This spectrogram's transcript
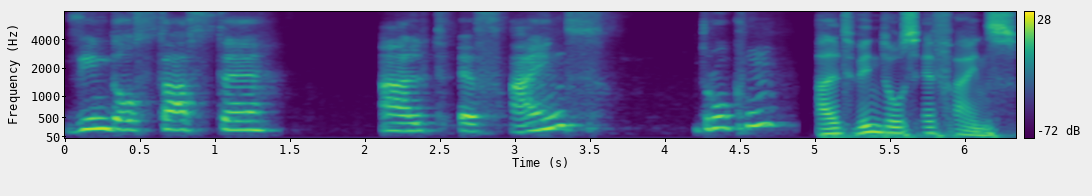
Windows-Taste Alt F1 drucken. Alt Windows F1.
